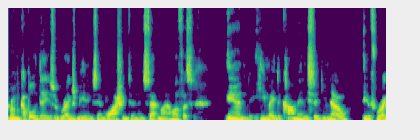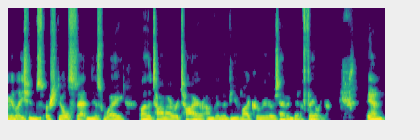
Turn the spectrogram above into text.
from a couple of days of regs meetings in Washington and sat in my office, and he made the comment. He said, "You know, if regulations are still set in this way." By the time I retire, I'm going to view my career as having been a failure. And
